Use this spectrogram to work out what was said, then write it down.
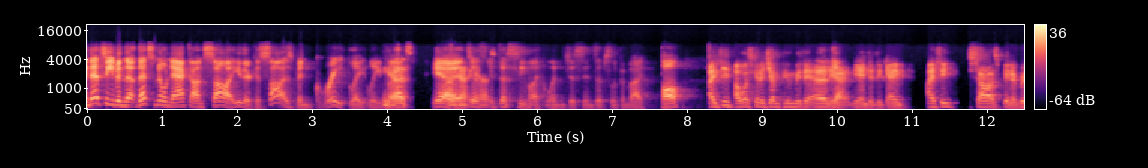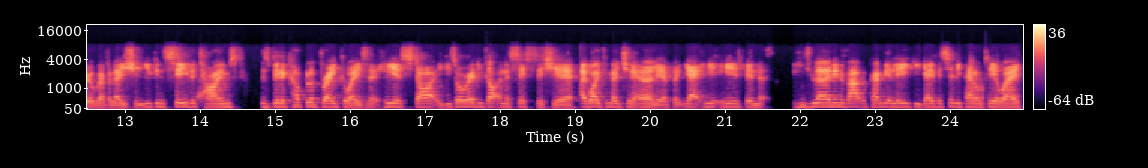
And that's even that. That's no knack on Sá either, because Sá has been great lately. But Yes. yeah, Oh, yeah, it, he does, it does seem like one just ends up slipping by. Paul, I did. I was going to jump in with it earlier Yeah. at the end of the game. I think Sá's been a real revelation. You can see the times. There's been a couple of breakaways that he has started. He's already got an assist this year. I wanted to mention it earlier, but yeah, he he has been. He's learning about the Premier League. He gave a silly penalty away,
